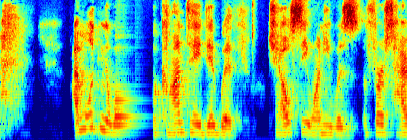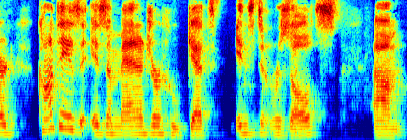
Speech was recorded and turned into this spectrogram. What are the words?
I'm looking at what Conte did with Chelsea when he was first hired. Conte is, is a manager who gets instant results. Um,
